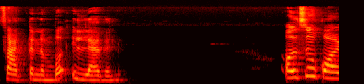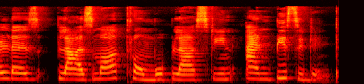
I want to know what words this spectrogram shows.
factor number 11 also called as plasma thromboplastin antecedent.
